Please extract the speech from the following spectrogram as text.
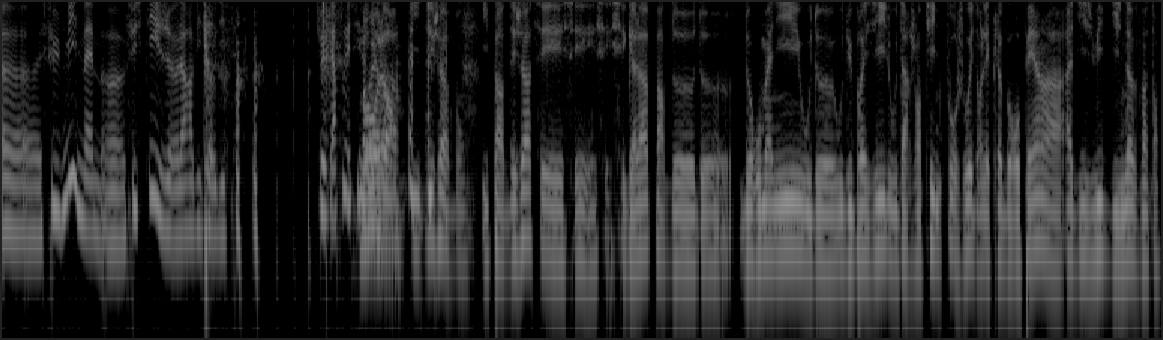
euh, fulmine même, euh, fustige l'Arabie Saoudite. Je vais faire tous les synonymes. Bon, alors, déjà, bon, ils partent déjà, ces, ces, ces, gars-là partent de, de, Roumanie ou, de, ou du Brésil ou d'Argentine pour jouer dans les clubs européens à, 18, 19, 20 ans.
